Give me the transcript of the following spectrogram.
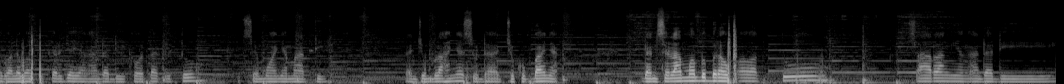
lebah-lebah pekerja yang ada di kotak itu semuanya mati. Dan jumlahnya sudah cukup banyak. Dan selama beberapa waktu sarang yang ada di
